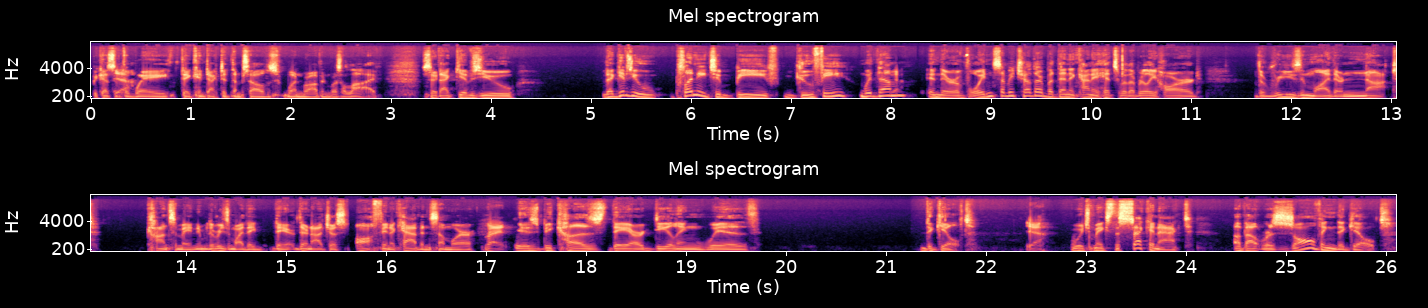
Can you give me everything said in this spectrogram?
because of Yeah. the way they conducted themselves when Robin was alive. So that gives you that gives you plenty to be goofy with them in their avoidance of each other, but then it kind of hits with a really hard the reason why they're not consummating the reason why they they're, they're not just off in a cabin somewhere Right. is because they are dealing with the guilt Yeah. which makes the second act about resolving the guilt.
